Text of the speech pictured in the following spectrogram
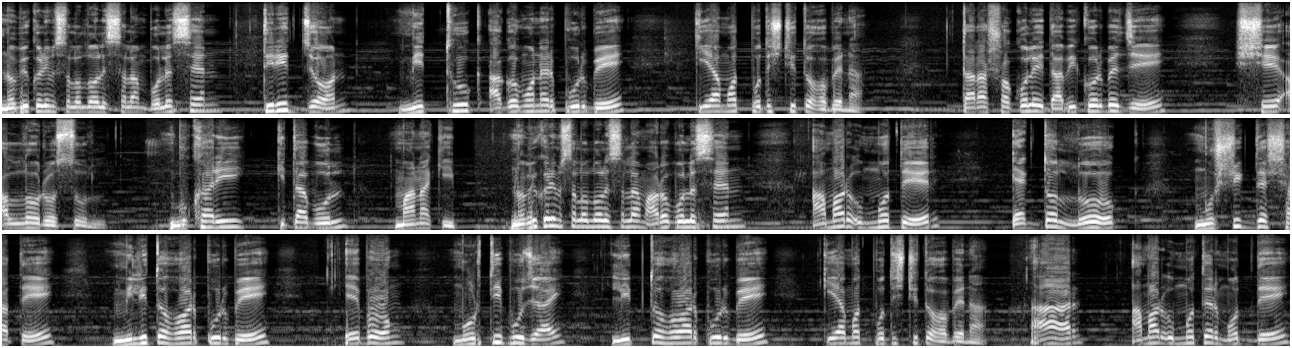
নবী করিম সাল্লা সাল্লাম বলেছেন, তিরিশ জন মিথ্যুক আগমনের পূর্বে কিয়ামত প্রতিষ্ঠিত হবে না। তারা সকলেই দাবি করবে যে সে আল্লাহ রসুল। বুখারি, কিতাবুল মানাকিব। নবী করিম সাল্লা সাল্লাম আরও বলেছেন, আমার উম্মতের একদল লোক মুশ্রিকদের সাথে মিলিত হওয়ার পূর্বে এবং মূর্তি পূজায় লিপ্ত হওয়ার পূর্বে কিয়ামত প্রতিষ্ঠিত হবে না। আর আমার উম্মতের মধ্যে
